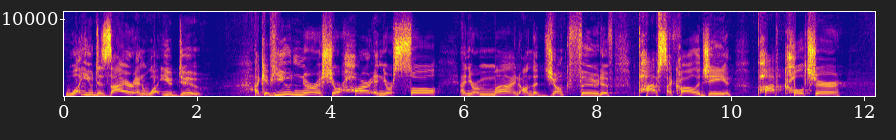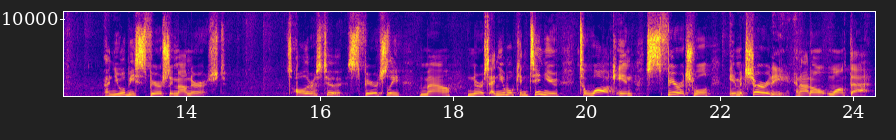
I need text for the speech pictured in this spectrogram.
what you desire and what you do. Like if you nourish your heart and your soul and your mind on the junk food of pop psychology and pop culture, and you will be spiritually malnourished. That's all there is to it. Spiritually malnourished. And you will continue to walk in spiritual immaturity. And I don't want that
